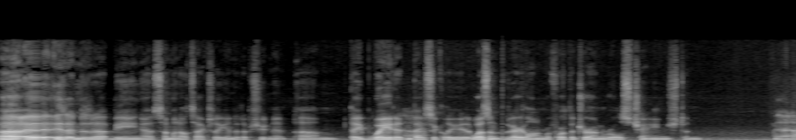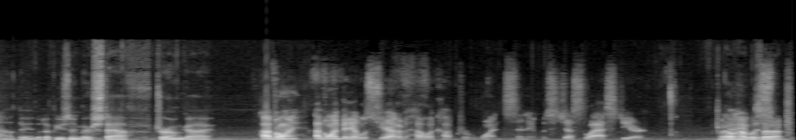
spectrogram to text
Uh, it, it ended up being uh, someone else actually ended up shooting it. Um, they waited Ah. basically. It wasn't very long before the drone rules changed, and Yeah, uh, they ended up using their staff drone guy. I've only I've only been able to shoot out of a helicopter once, and it was just last year. oh, And how it was that?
